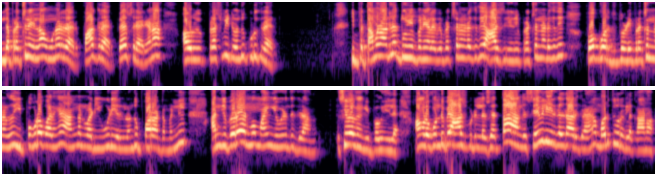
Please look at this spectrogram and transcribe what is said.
இந்த பிரச்சனையெல்லாம் உணர்றாரு பாக்குறாரு பேசுறாரு. ஏன்னா அவர் பிரஸ் மீட் வந்து கொடுக்குறாரு. இப்ப தமிழ்நாட்டில் தூய்மை பணியாளர்கள் பிரச்சனை நடக்குது ஆசிரியர்கள் பிரச்சனை நடக்குது போக்குவரத்து துறை பிரச்சனை நடக்குது. இப்ப கூட பாருங்க அங்கன்வாடி ஊழியர்கள் வந்து போராட்டம் பண்ணி அஞ்சு பேரோ என்னமோ மயங்கி விழுந்துக்கிறாங்க சிவகங்கை பகுதியில். அவங்கள கொண்டு போய் ஹாஸ்பிட்டலில் சேர்த்தா அங்கே செவிலியர்கள் தான் இருக்கிறாங்க மருத்துவர்களை காணும்.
